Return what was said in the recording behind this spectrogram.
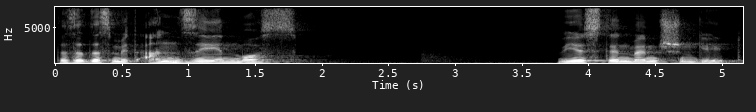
dass er das mit ansehen muss, wie es den Menschen geht?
